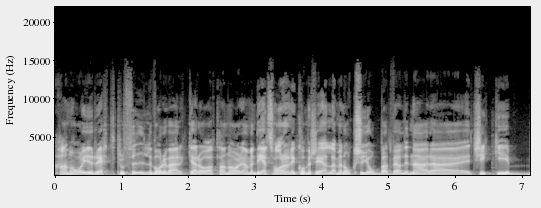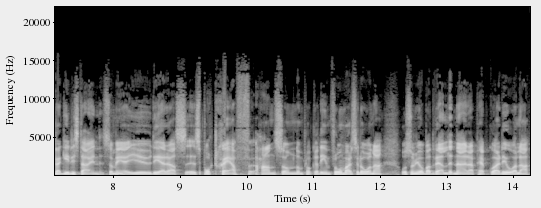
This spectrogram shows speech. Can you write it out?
Han har ju rätt profil vad det verkar och att han har, ja men dels har han det kommersiella men också jobbat väldigt nära Chicky Bagiristein som är ju deras eh, sportchef. Han som de plockade in från Barcelona och som jobbat väldigt nära Pep Guardiola.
